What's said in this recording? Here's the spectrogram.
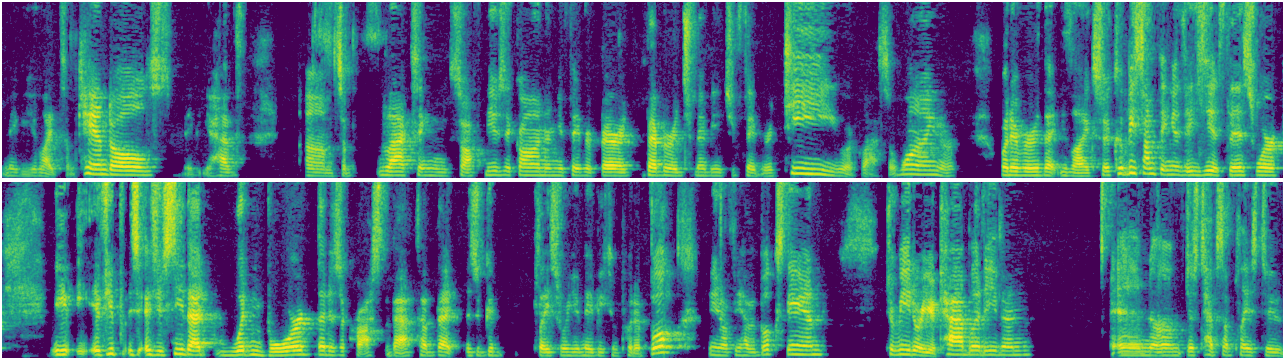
Maybe you light some candles, maybe you have um, some relaxing soft music on and your favorite beverage, maybe it's your favorite tea or a glass of wine or whatever that you like. So it could be something as easy as this where if you, as you see that wooden board that is across the bathtub, that is a good place where you maybe can put a book, you know, if you have a book stand to read or your tablet even, and um, just have some place to,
